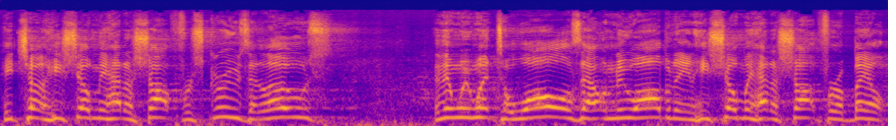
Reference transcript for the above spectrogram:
He, cho- he showed me how to shop for screws at lowes. And then we went to walls out in new albany and he showed me how to shop for a belt.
